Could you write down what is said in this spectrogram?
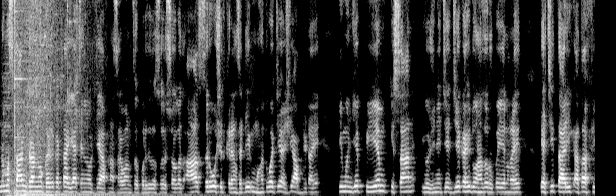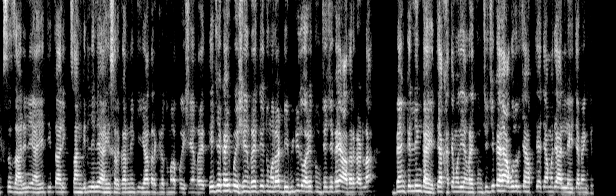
नमस्कार मित्रांनो कट्टा या चॅनलवरती आपणा सर्वांचं परत सर स्वागत. आज सर्व शेतकऱ्यांसाठी एक महत्वाची अशी अपडेट आहे. ती म्हणजे पी एम किसान योजनेचे जे काही दोन हजार रुपये येणार आहेत त्याची तारीख आता फिक्स झालेली आहे. ती तारीख सांगितलेली आहे सरकारने की या तारखेला तुम्हाला पैसे येणार आहेत. ते जे काही पैसे येणार आहेत ते तुम्हाला डीबीटीद्वारे तुमचे जे काही आधार कार्डला बँक लिंक आहे त्या खात्यामध्ये येणार आहे तुमचे जे काही अगोदरचे हप्ते त्यामध्ये आलेले आहेत त्या बँकेत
